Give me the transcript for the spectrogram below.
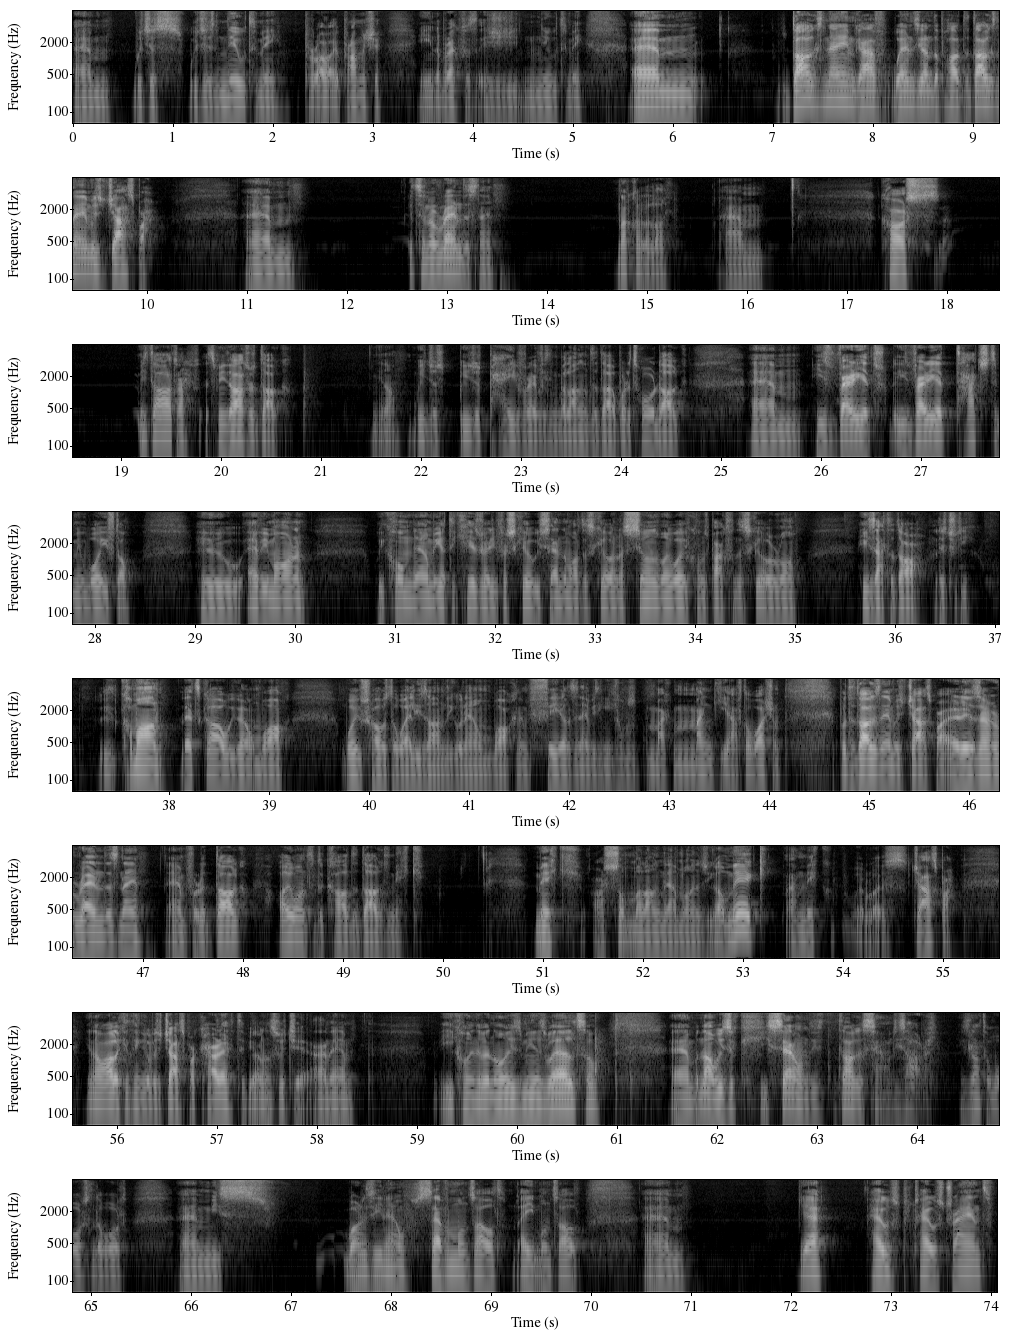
um, which is which is new to me. I promise you, eating a breakfast is new to me. Um, dog's name, Gav. Wednesday on the pod. The dog's name is Jasper. Um, it's an horrendous name. Not gonna lie. Um, of course, my daughter. It's my daughter's dog you know, we just we just pay for everything belonging to the dog, but it's her dog. Um, he's very he's very attached to my wife though, who every morning we come down, we get the kids ready for school, we send them off to school, and as soon as my wife comes back from the school run, he's at the door, literally. Come on, let's go. We go out and walk. Wife throws the wellies on. They go down walking in fields and everything. He comes back manky after washing. But the dog's name is Jasper. It is a horrendous name. And um, for the dog, I wanted to call the dog Mick. Mick or something along them lines. You go, Mick, and Mick was Jasper. You know, all I can think of is Jasper Carrott, to be honest with you. And um, he kind of annoys me as well. So, um, but no, he's a, he's sound. He's, the dog is sound. He's alright. He's not the worst in the world. Um, he's what is he now? Seven months old, eight months old. Um, yeah, house house trained.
